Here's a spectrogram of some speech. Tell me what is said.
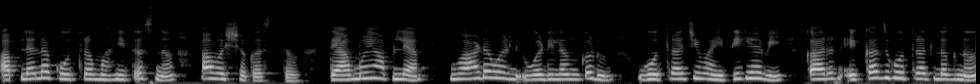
आपल्याला गोत्र माहीत असणं आवश्यक असतं. त्यामुळे आपल्या वाडवडिलांकडून गोत्राची माहिती घ्यावी कारण एकाच गोत्रात लग्न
